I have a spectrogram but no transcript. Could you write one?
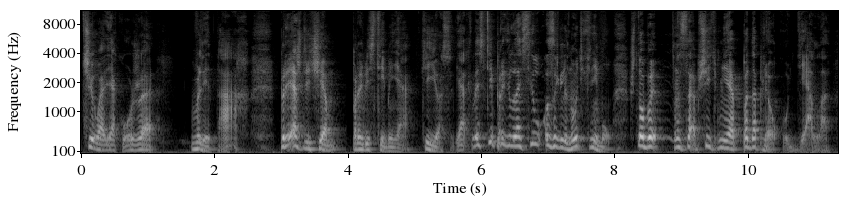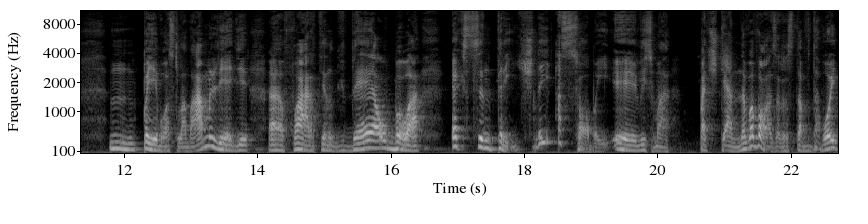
человек уже в летах, прежде чем провести меня к ее светлости, пригласил заглянуть к нему, чтобы сообщить мне подоплеку дела. По его словам, леди э, Фартингдейл была эксцентричной особой, э, весьма почтенного возраста, вдовой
